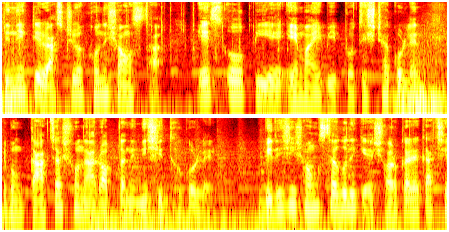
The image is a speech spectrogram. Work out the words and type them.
তিনি একটি রাষ্ট্রীয় খনি সংস্থা এসওপিএ এমআইবি প্রতিষ্ঠা করলেন এবং কাঁচা সোনা রপ্তানি নিষিদ্ধ করলেন। বিদেশি সংস্থাগুলিকে সরকারের কাছে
